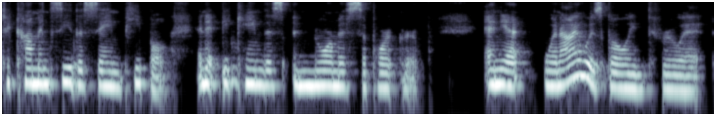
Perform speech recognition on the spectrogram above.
to come and see the same people. And it became this enormous support group. And yet, when I was going through it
